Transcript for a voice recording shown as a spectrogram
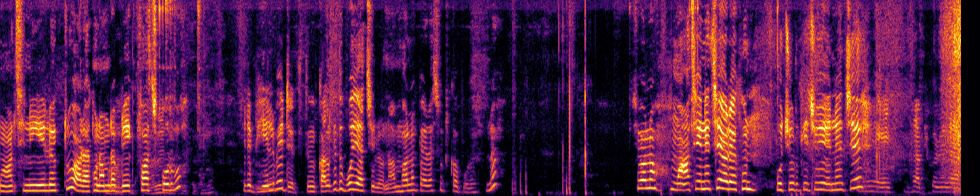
মাছ নিয়ে এলো একটু আর এখন আমরা ব্রেকফাস্ট করব। এটা ভেলভেটের তো কালকে তো বোঝা ছিল না। আমি ভাবলাম প্যারাশুট কাপড়ের না? চলো মাছ এনেছে আর এখন প্রচুর কিছু এনেছে। এই করে রাখ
